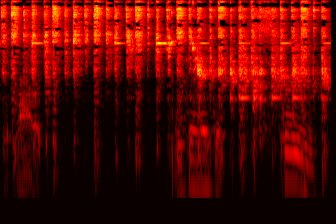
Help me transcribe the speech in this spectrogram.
Bit loud. You can make it scream.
